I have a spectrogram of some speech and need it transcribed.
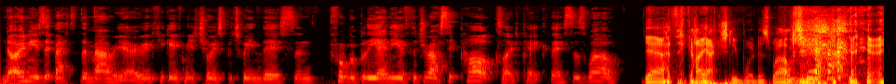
Not only is it better than Mario, if you gave me a choice between this and probably any of the Jurassic Parks, I'd pick this as well. Yeah, I think I actually would as well. Yeah.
